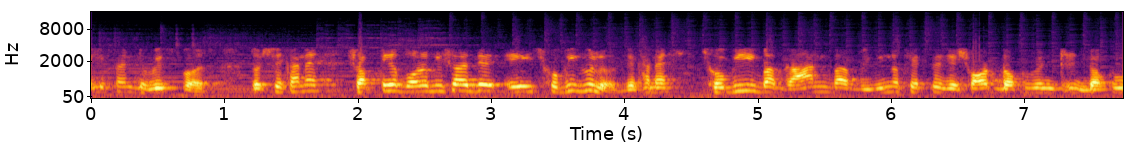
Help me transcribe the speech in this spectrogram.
এলিফ্যান্ট হুইসপার্স। তো সেখানে সব থেকে বড় বিষয় যে এই ছবিগুলো, যেখানে ছবি বা গান বা বিভিন্ন ক্ষেত্রে যে শর্ট ডকুমেন্টারি, ডকু,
